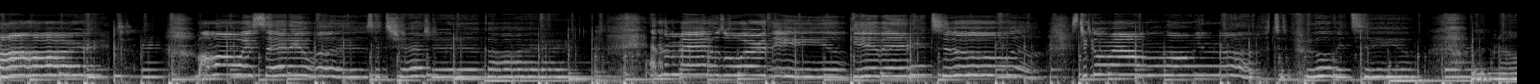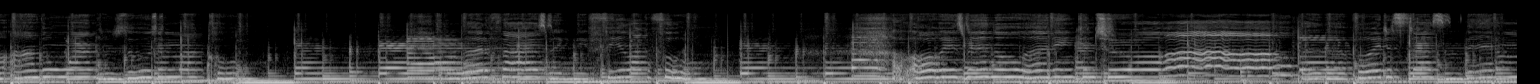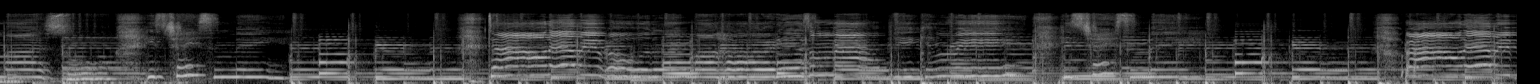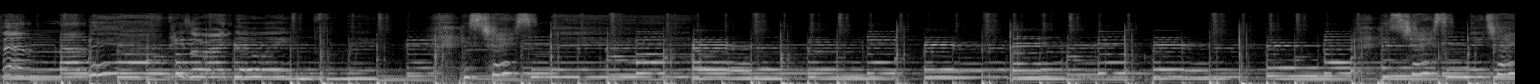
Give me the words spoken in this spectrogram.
my heart. Mom always said it was a treasure to guard. And the man who's worthy of giving it to will stick around.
